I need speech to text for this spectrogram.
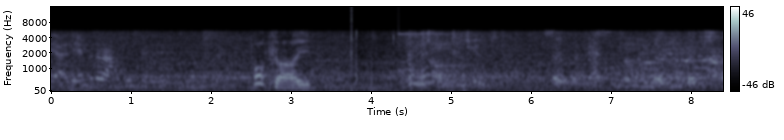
Yeah, at the end of the ramp, we said the lift is level two. Okay. so that passenger may register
